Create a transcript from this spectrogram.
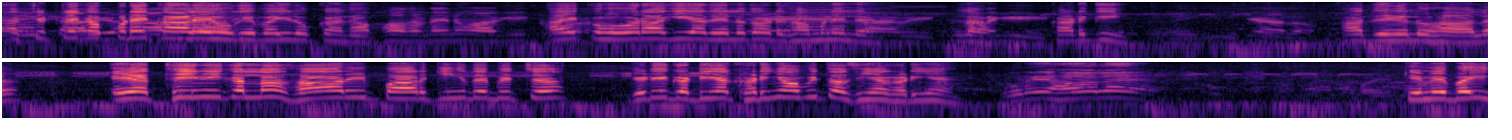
ਆ ਚਿੱਟੇ ਕੱਪੜੇ ਕਾਲੇ ਹੋ ਗਏ ਬਾਈ ਲੋਕਾਂ ਦੇ। ਫਸਣੇ ਨੂੰ ਆ ਗਈ ਆ ਇੱਕ ਹੋਰ ਆ ਗਈ ਆ ਦੇਖ ਲਓ ਤੁਹਾਡੇ ਸਾਹਮਣੇ ਲੈ। ਲੈ, ਕੱਢ ਗਈ। ਚਲੋ। ਆ ਦੇਖ ਲਓ ਹਾਲ। ਇਹ ਇੱਥੇ ਹੀ ਨਹੀਂ ਕੱਲਾ ਸਾਰੀ ਪਾਰਕਿੰਗ ਦੇ ਵਿੱਚ ਜਿਹੜੀਆਂ ਗੱਡੀਆਂ ਖੜੀਆਂ ਉਹ ਵੀ ਤਸੀਆਂ ਖੜੀਆਂ। ਬੁਰੇ ਹਾਲ ਹੈ ਕਿਵੇਂ ਬਾਈ?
